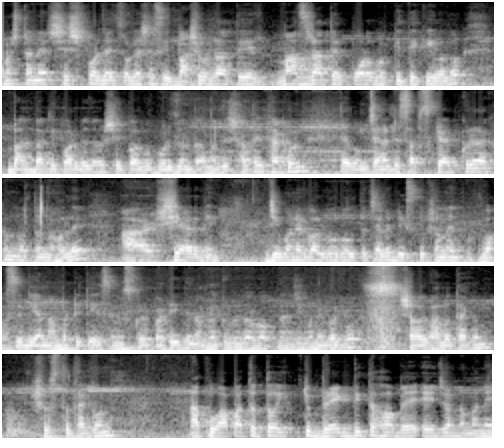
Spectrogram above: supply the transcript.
অনুষ্ঠানের শেষ পর্যায়ে চলে এসেছি। বাসর রাতের মাঝ রাতের পরবর্তীতে কি হলো বাদ বাকি পর্বে যাব, সেই পর্ব পর্যন্ত আমাদের সাথে থাকুন এবং চ্যানেলটি সাবস্ক্রাইব করে রাখুন নতুন হলে আর শেয়ার দিন। জীবনের গল্প বলতে চাইলে ডিসক্রিপশনের বক্সে দেওয়া নাম্বারটিতে এস এম এস করে পাঠিয়ে দিন, আমরা তুলে ধরবো আপনার জীবনের গল্প। সবাই ভালো থাকুন, সুস্থ থাকুন। আপু, আপাতত একটু ব্রেক দিতে হবে এই জন্য মানে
